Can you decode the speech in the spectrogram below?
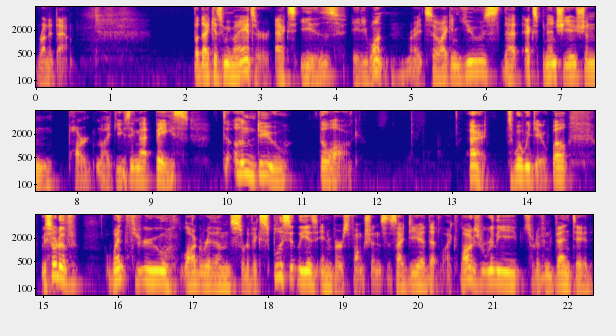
run it down. But that gives me my answer. x is 81, right? So I can use that exponentiation part, like using that base, to undo the log. All right, so what we do? Well, we sort of went through logarithms sort of explicitly as inverse functions, this idea that like logs were really sort of invented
